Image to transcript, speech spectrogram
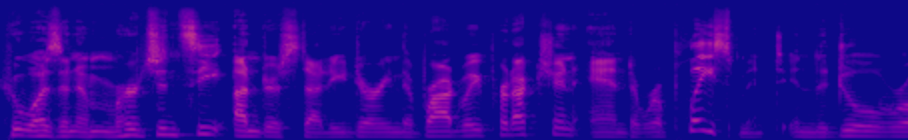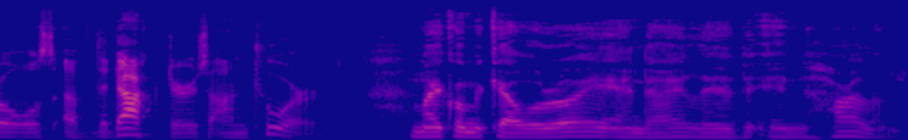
who was an emergency understudy during the Broadway production and a replacement in the dual roles of the doctors on tour. Michael McElroy, and I live in Harlem.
